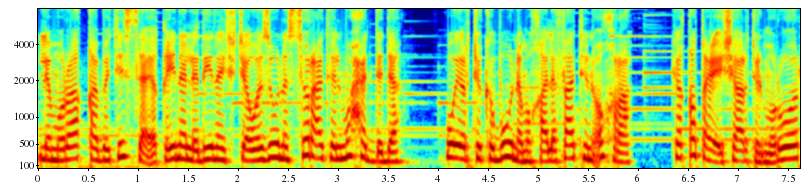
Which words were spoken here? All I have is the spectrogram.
لمراقبة السائقين الذين يتجاوزون السرعة المحددة ويرتكبون مخالفات أخرى كقطع إشارة المرور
